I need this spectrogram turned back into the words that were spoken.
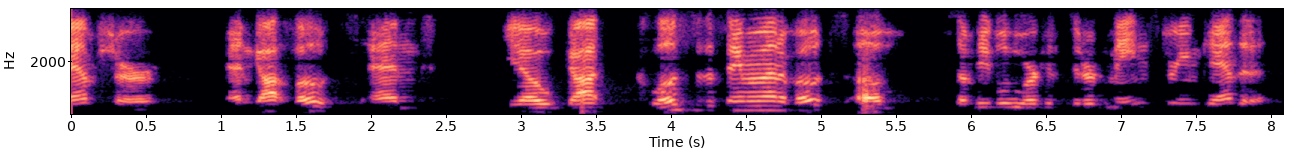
Hampshire and got votes and, you know, got close to the same amount of votes of some people who are considered mainstream candidates,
